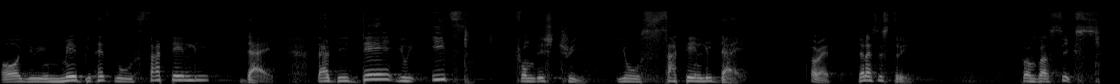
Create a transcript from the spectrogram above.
or you may be tested, you will certainly die. That the day you eat from this tree, you will certainly die. All right, Genesis 3, from verse 6.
